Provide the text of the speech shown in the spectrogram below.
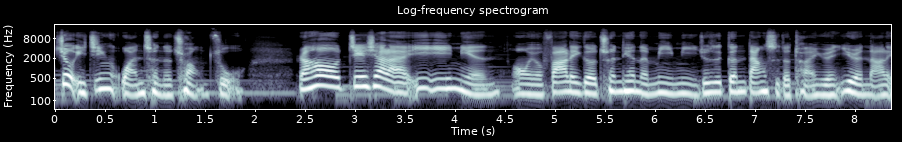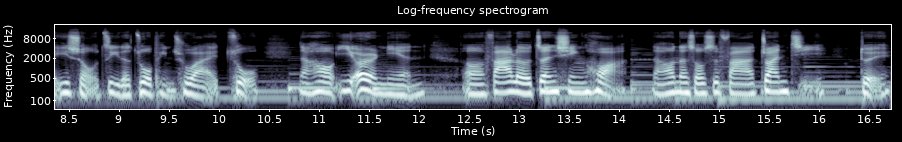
就已经完成了创作。然后接下来一一年哦，有发了一个《春天的秘密》，就是跟当时的团员一人拿了一首自己的作品出来做。然后一二年呃发了《真心话》，然后那时候是发专辑，对。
